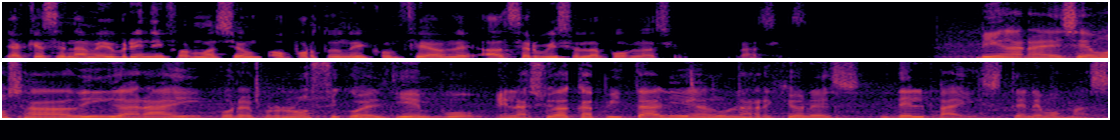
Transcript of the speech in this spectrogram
ya que Senami brinda información oportuna y confiable al servicio de la población. Gracias. Bien, agradecemos a David Garay por el pronóstico del tiempo en la ciudad capital y en algunas regiones del país. Tenemos más.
